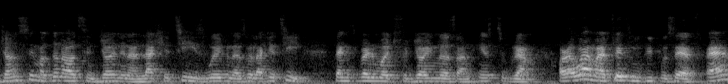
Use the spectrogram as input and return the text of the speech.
Johnson, McDonaldson joining, and Lashe T is waving as well. Lashe T, thanks very much for joining us on Instagram. All right, why my Facebook people safe? Eh?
